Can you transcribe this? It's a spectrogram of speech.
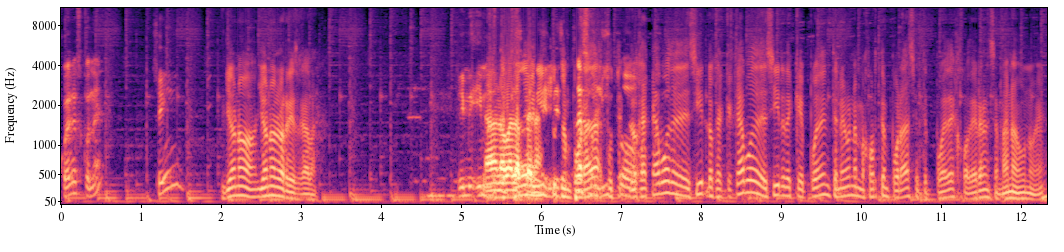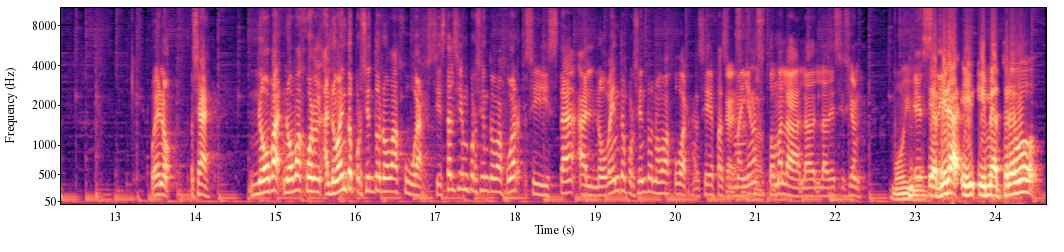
¿juegas con él? Sí. Yo no, yo no lo arriesgaba. Y, me- y No, no vale la pena. tu temporada, tu- lo que acabo de decir, lo que acabo de decir de que pueden tener una mejor temporada se te puede joder en semana uno, ¿eh? Bueno, o sea, no va, no va a jugar, al 90% no va a jugar. Si está al 100% va a jugar, si está al 90% no va a jugar. Así de fácil. Mañana no. se toma la, la- la decisión. Muy bien. Es- Ya, mira, y, y me atrevo,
